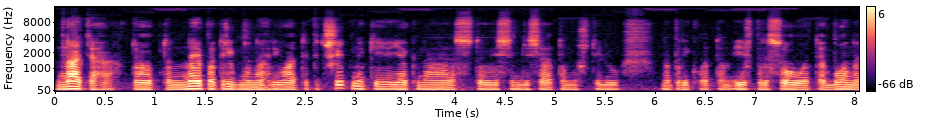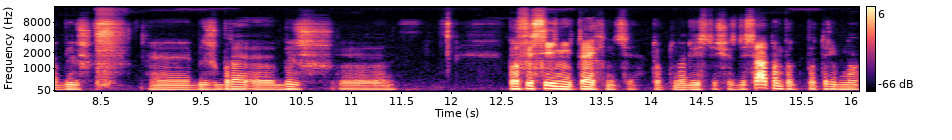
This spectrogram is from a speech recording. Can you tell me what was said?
натяга. Тобто не потрібно нагрівати підшипники, як на 180 штилю, наприклад, там, і впресовувати або на більш, е, більш, е, більш е, професійній техніці. Тобто на 260 пот- потрібно,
